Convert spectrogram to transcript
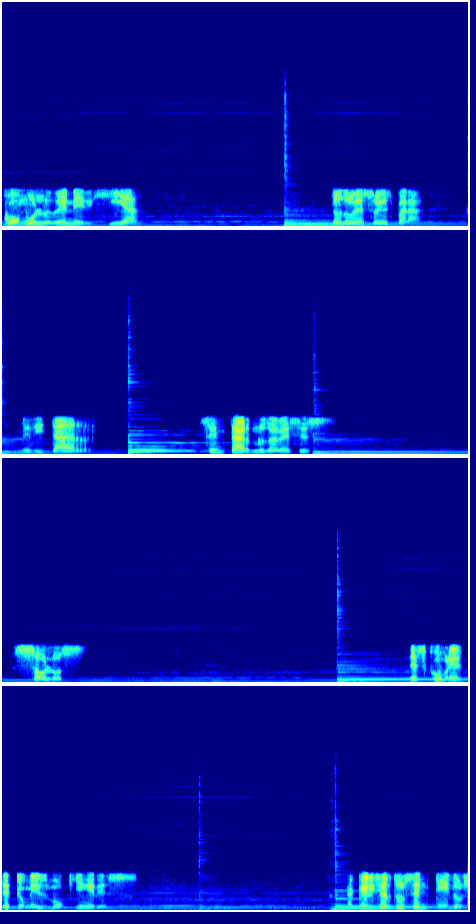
cúmulo de energía. Todo eso es para meditar, sentarnos a veces solos, descubrirte tú mismo quién eres, acariciar tus sentidos,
